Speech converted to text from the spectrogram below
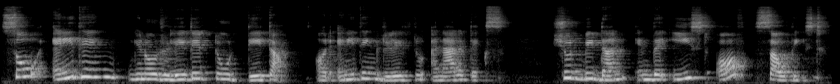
So anything you know related to data or anything related to analytics should be done in the east of southeast.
